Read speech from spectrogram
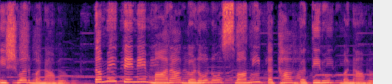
ઈશ્વર બનાવો. તમે તેને મારા ગણોનો સ્વામી તથા ગતિરૂપ બનાવો.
